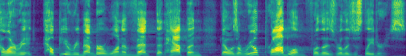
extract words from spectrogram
I want to re- help you remember one event that happened that was a real problem for those religious leaders.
